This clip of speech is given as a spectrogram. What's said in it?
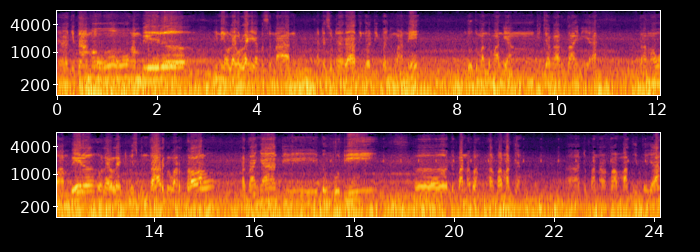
Ya kita mau ambil ini oleh-oleh ya pesanan. Ada saudara tinggal di Banyumanik untuk teman-teman yang di Jakarta ini ya. Kita mau ambil oleh-oleh dulu sebentar keluar tol. Katanya ditunggu di depan apa? Alfamart ya? Eh, depan Alfamart itu ya.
